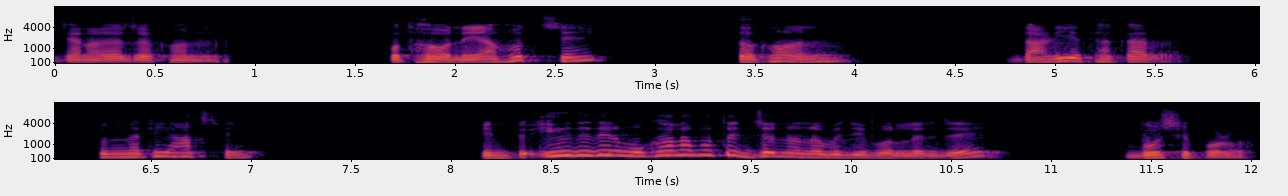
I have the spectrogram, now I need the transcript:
জানাজা যখন কোথাও নেওয়া হচ্ছে, তখন দাঁড়িয়ে থাকার সন্ধ্যাটি আছে। কিন্তু ইহুদিদের মুখালামতের জন্য নবীজি বললেন যে, বসে পড়ো।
